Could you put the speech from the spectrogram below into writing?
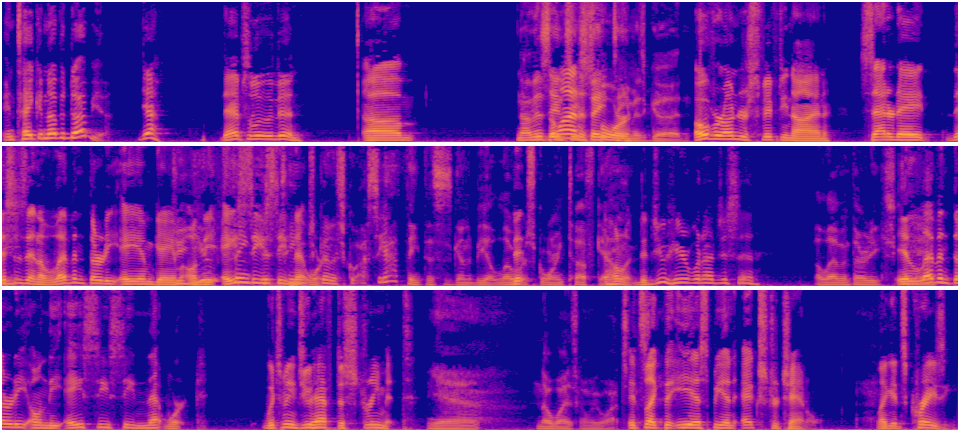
and take another W. Yeah, they absolutely did. Um, Now this NC State four. team is good. over unders 59. Saturday. This is an 11:30 a.m. game on you the think this ACC team's network. Gonna score? See, I think this is going to be a lower Did- scoring, tough game. Hold on. Did you hear what I just said? Eleven thirty. 11:30 on the ACC network, which means you have to stream it. Yeah, nobody's going to be watching. It's like the E ESPN Extra channel. Like it's crazy.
